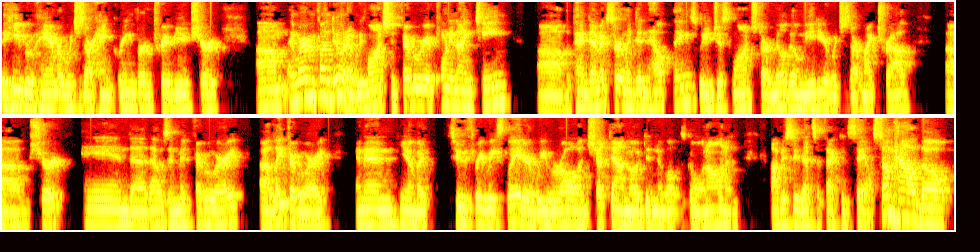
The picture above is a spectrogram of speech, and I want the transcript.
the Hebrew Hammer, which is our Hank Greenberg tribute shirt. Um, and we're having fun doing it. We launched in February of 2019. Uh, the pandemic certainly didn't help things. We just launched our Millville Meteor, which is our Mike Trout uh, shirt, and uh, that was in mid-February, uh, late February. And then, you know, by two, three weeks later, we were all in shutdown mode, didn't know what was going on, and obviously that's affected sales. Somehow, though,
